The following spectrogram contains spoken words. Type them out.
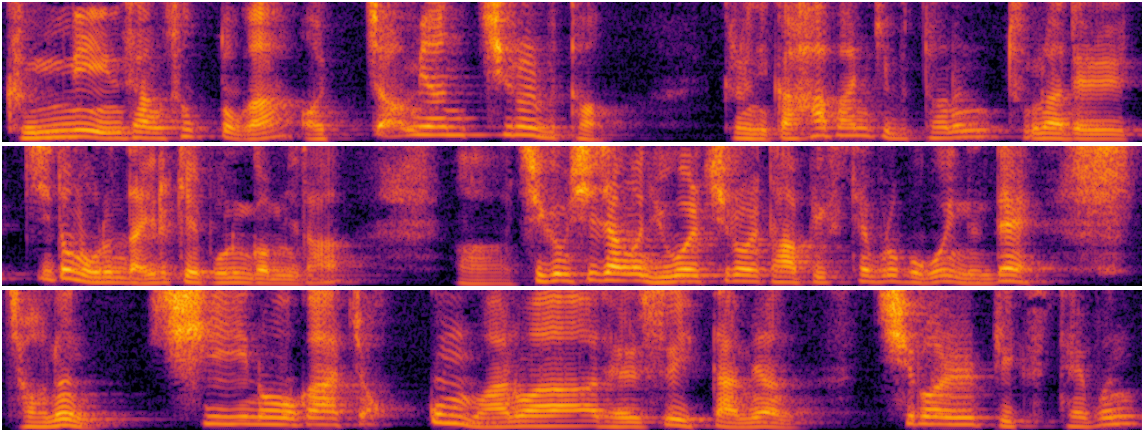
금리 인상 속도가 어쩌면 7월부터 그러니까 하반기부터는 둔화될지도 모른다 이렇게 보는 겁니다. 어, 지금 시장은 6월, 7월 다 빅스텝으로 보고 있는데 저는 신호가 조금 완화될 수 있다면 7월 빅스텝은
